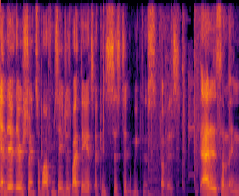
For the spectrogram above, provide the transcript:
and there are strengths of platform stages, but I think it's a consistent weakness of his. That is something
